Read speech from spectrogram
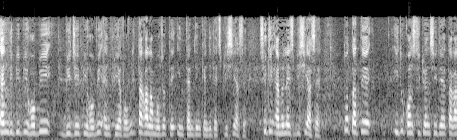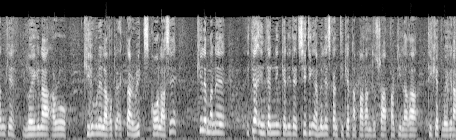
এনডিপিপি হবি বিজেপি হবি এনপিএফ হবি তাকালা মজতে ইন্টেন্ডিং ক্যান্ডিডেটস বেশি আছে সিটিং এম এল এস বেশি আছে তো তাতে ইটো কনষ্টিটুৱেঞ্চিতে তাকানকে লৈ কিনা আৰু খেলিবলৈ লগাটো এটা ৰিক্স কল আছে কেলে মানে এতিয়া intending candidate sitting M L S খান টিকেট নাপাকান দুচৰা পাৰ্টি লগা টিকেট লৈ কিনা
